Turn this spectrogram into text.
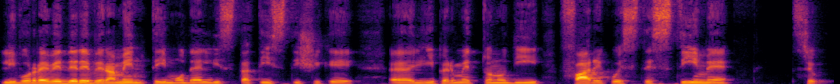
li vorrei vedere veramente i modelli statistici che eh, gli permettono di fare queste stime. Se,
